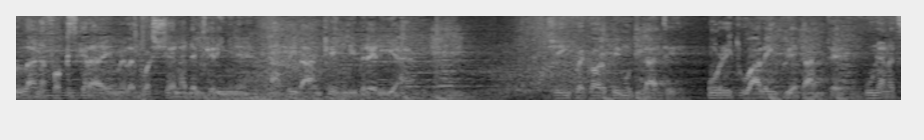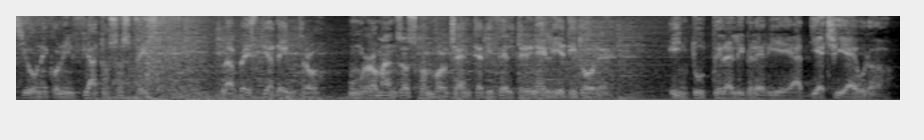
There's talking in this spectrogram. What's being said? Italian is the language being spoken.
collana Fox Crime, la tua scena del crimine, arriva anche in libreria. Cinque corpi mutilati, un rituale inquietante, una nazione con il fiato sospeso. La bestia dentro, un romanzo sconvolgente di Feltrinelli Editore. In tutte le librerie a 10 euro.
